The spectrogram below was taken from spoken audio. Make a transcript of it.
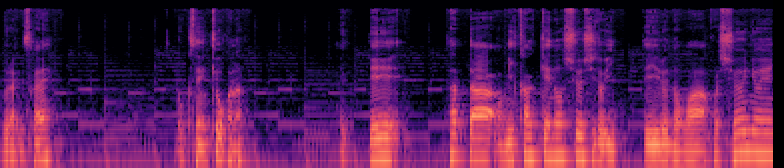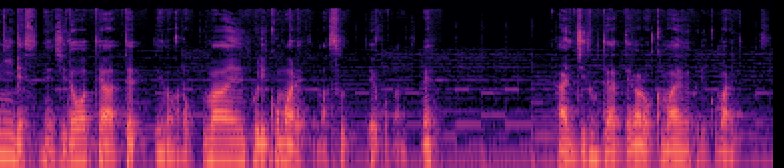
ぐらいですかね。6000円強かな。はい。で、ただ、見かけの収支と言っているのは、これ収入にですね、児童手当っていうのが6万円振り込まれてますっていうことなんですね。はい、児童手当が6万円振り込まれてます。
